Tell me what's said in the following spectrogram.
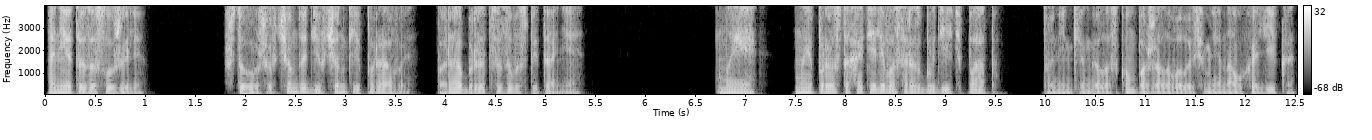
«Они это заслужили. Что ж, в чем-то девчонки правы, пора браться за воспитание». «Мы... мы просто хотели вас разбудить, пап», — тоненьким голоском пожаловалась мне на ухо Лика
